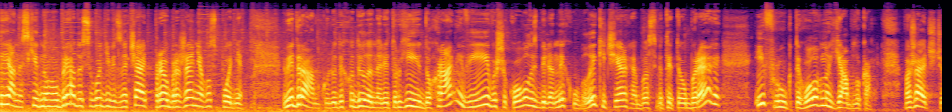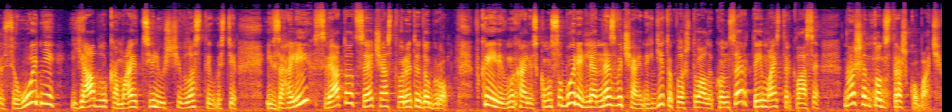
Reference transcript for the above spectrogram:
Християни східного обряду сьогодні відзначають преображення Господнє. Від ранку люди ходили на літургію до храмів і вишиковувались біля них у великі черги, аби освятити обереги і фрукти, головно яблука. Вважають, що сьогодні яблука мають цілющі властивості. І, взагалі, свято це час творити добро. В Києві в Михайлівському соборі для незвичайних діток влаштували концерти і майстер-класи. Наш Антон Страшко бачив.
